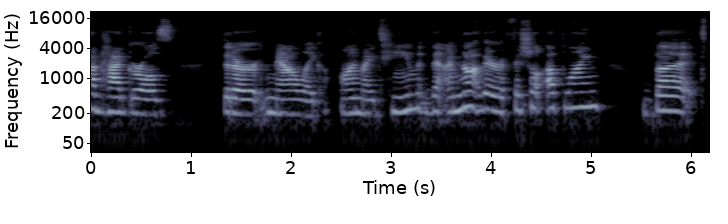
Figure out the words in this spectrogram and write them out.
have had girls that are now like on my team that I'm not their official upline, but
